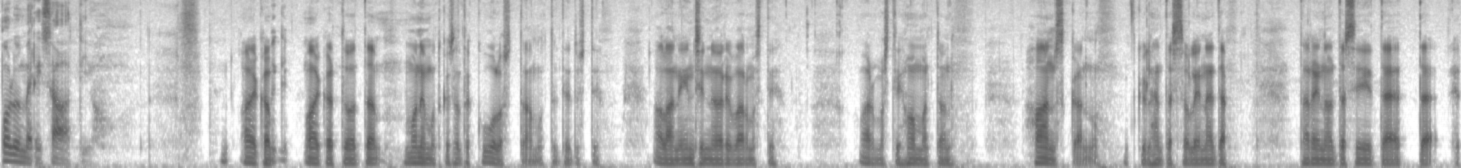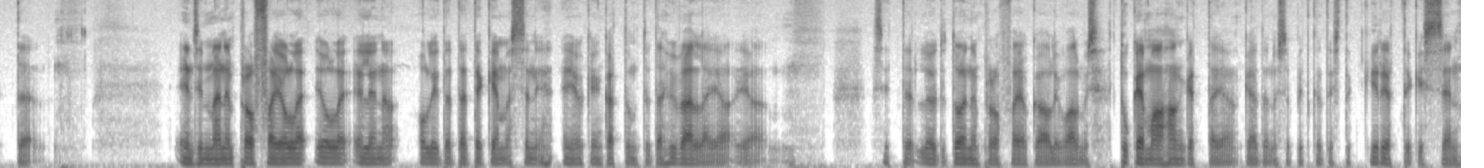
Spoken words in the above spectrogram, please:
polymerisaatio. Aika, aika tuota, monimutkaiselta kuulostaa, mutta tietysti alan insinööri varmasti, varmasti hommat on hanskannut. Kyllähän tässä oli näitä tarinoita siitä, että, että ensimmäinen proffa, jolle, jolle Elena oli tätä tekemässä, niin ei oikein katsonut tätä hyvällä ja, ja sitten löytyi toinen proffa, joka oli valmis tukemaan hanketta ja käytännössä pitkälti sitten kirjoittikin sen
